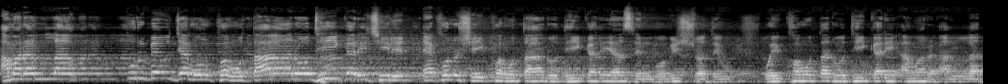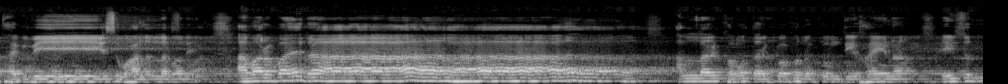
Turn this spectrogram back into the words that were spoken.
আমার আল্লাহ পূর্বেও যেমন ক্ষমতার অধিকারী ছিলেন, এখনও সেই ক্ষমতার অধিকারী আছেন ভবিষ্যতেও। ওই ক্ষমতার অধিকারী আমার আল্লাহ থাকবে সুহান আল্লাহ বলে। আমার বাইরা আল্লাহর ক্ষমতার কখনো কমতি হয় না। এই জন্য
